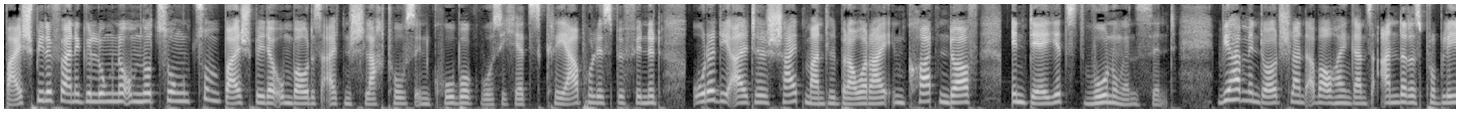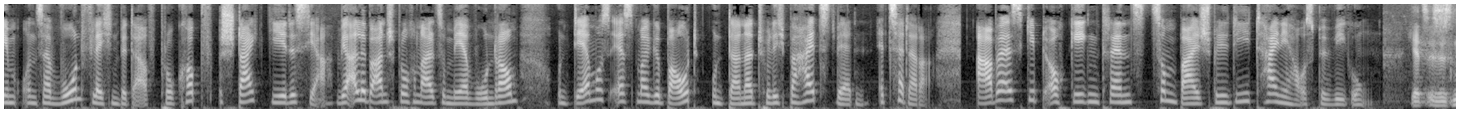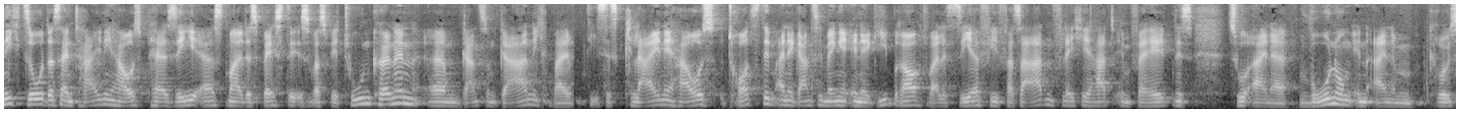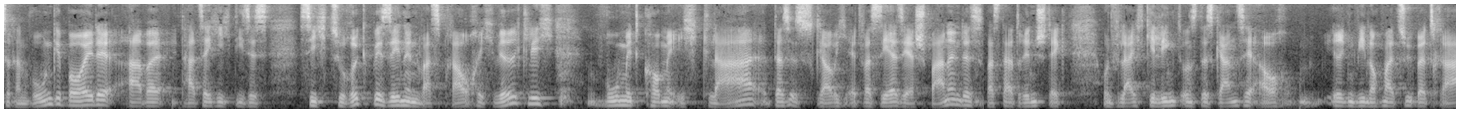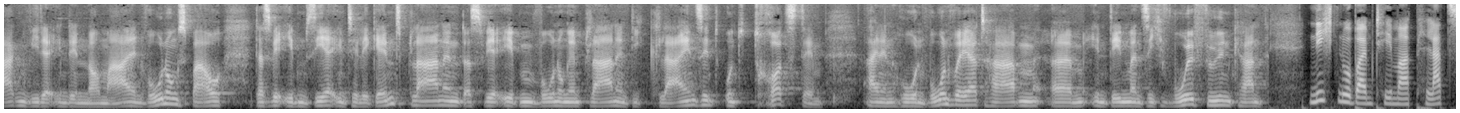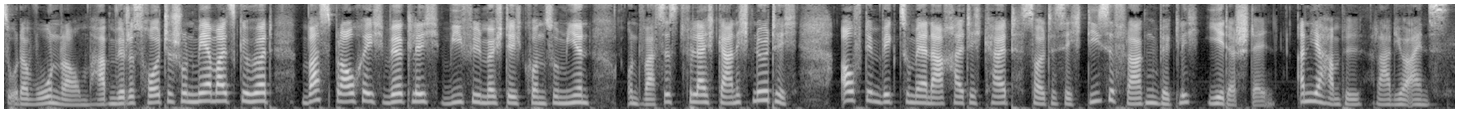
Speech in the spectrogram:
Beispiele für eine gelungene Umnutzung, zum Beispiel der Umbau des alten Schlachthofs in Coburg, wo sich jetzt Kreapolis befindet, oder die alte Scheidmantelbrauerei in Kortendorf, in der jetzt Wohnungen sind. Wir haben in Deutschland aber auch ein ganz anderes Problem. Unser Wohnflächenbedarf pro Kopf steigt jedes Jahr. Wir alle beanspruchen also mehr Wohnraum und der muss erstmal gebaut und dann natürlich beheizt werden, etc. Aber es gibt auch Gegentrends, zum Beispiel die Tiny House Bewegung. Jetzt ist es nicht so, dass ein Tiny House per se erstmal das Beste ist, was wir tun können. Ähm, ganz und gar nicht, weil dieses kleine Haus trotzdem eine ganze Menge Energie braucht, weil es sehr viel Fassadenfläche hat im Verhältnis zu einer Wohnung in einem größeren Wohngebäude. Aber tatsächlich dieses sich zurückbesinnen, was brauche ich wirklich, womit komme ich klar, das ist, glaube ich, etwas sehr, sehr Spannendes, was da drin steckt. Und vielleicht gelingt uns das Ganze auch irgendwie nochmal zu übertragen, wie wieder in den normalen Wohnungsbau, dass wir eben sehr intelligent planen, dass wir eben Wohnungen planen, die klein sind und trotzdem einen hohen Wohnwert haben, ähm, in denen man sich wohlfühlen kann. Nicht nur beim Thema Platz oder Wohnraum haben wir das heute schon mehrmals gehört. Was brauche ich wirklich? Wie viel möchte ich konsumieren? Und was ist vielleicht gar nicht nötig? Auf dem Weg zu mehr Nachhaltigkeit sollte sich diese Fragen wirklich jeder stellen. Anja Hampel, Radio 1.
